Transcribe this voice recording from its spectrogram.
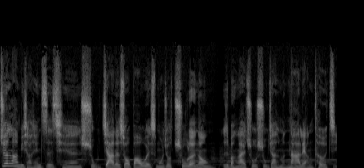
就是蜡笔小新之前暑假的时候，不知道为什么就出了那种日本很爱出暑假什么纳凉特辑。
